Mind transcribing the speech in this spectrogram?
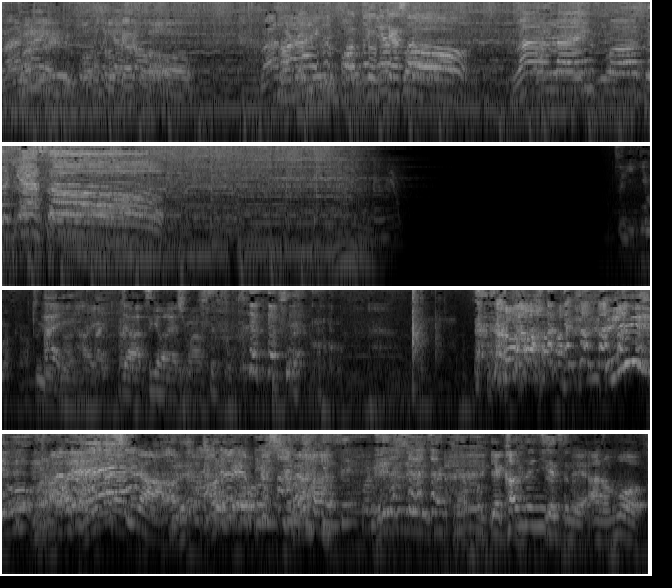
ワンライフポッドキャスト。ワンライフポッドキャストワンライフポッドキャスト次行きます。かはい、はい。じゃあ次お願いします えあれ美味しいな。あれ？美味しいな。いや完全にですねあのも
